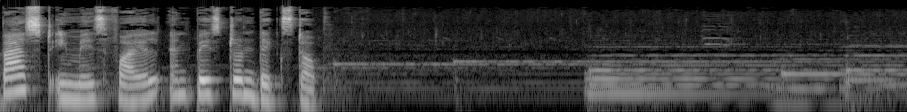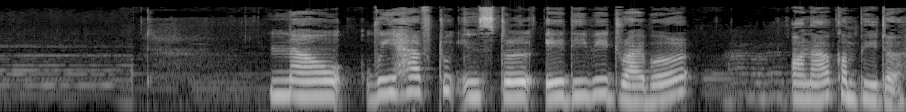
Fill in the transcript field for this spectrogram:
patched image file and paste on desktop. Now we have to install ADB driver on our computer.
